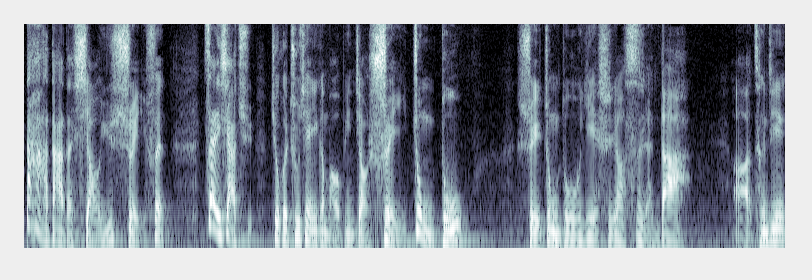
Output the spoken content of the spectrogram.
大大的小于水分，再下去就会出现一个毛病，叫水中毒。水中毒也是要死人的，啊，曾经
